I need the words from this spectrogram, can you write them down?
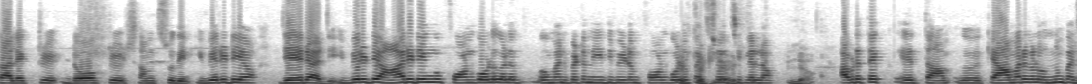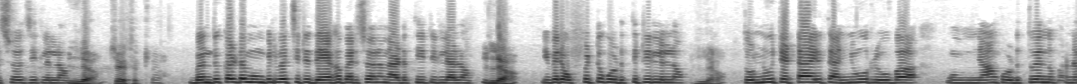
collector doctor Shamsuddin ഇവരുടെ ജയരാജ് ഇവരുടെ ആരുടെയെങ്കിലും ഫോൺ കോളുകൾ ബഹുമാനപ്പെട്ട നീതിപീഠം ഫോൺ കോൾ പരിശോധിച്ചില്ലല്ലോ അവിടുത്തെ ക്യാമറകൾ ഒന്നും പരിശോധിച്ചിട്ടില്ലല്ലോ? ഇല്ല ചെയ്തിട്ടില്ല. ബന്ധുക്കളുടെ മുമ്പിൽ വെച്ചിട്ട് ദേഹപരിശോധന നടത്തിയിട്ടില്ലല്ലോ? ഇല്ല. ഇവരെ ഒപ്പിട്ട് കൊടുത്തിട്ടില്ലല്ലോ? ഇല്ല. തൊണ്ണൂറ്റെട്ടായിരത്തി അഞ്ഞൂറ് രൂപ ഞാൻ കൊടുത്തു എന്ന് പറഞ്ഞ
